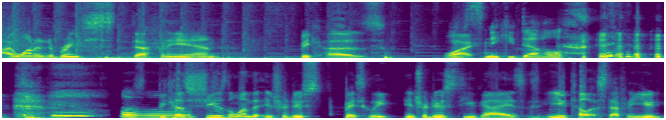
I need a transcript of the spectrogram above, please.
I wanted to bring Stephanie in because why? You sneaky devil. because she is the one that introduced basically introduced you guys. You tell us stephanie. You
